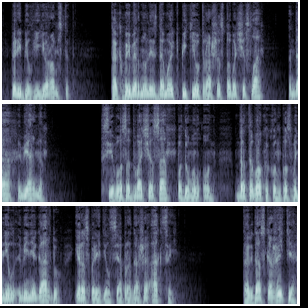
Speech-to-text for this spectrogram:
— перебил ее Ромстед, Так вы вернулись домой к пяти утра шестого числа? Да, верно. Всего за два часа, подумал он, до того, как он позвонил Винегарду и распорядился о продаже акций. Тогда скажите,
